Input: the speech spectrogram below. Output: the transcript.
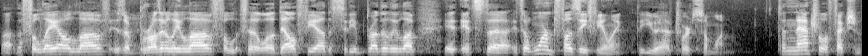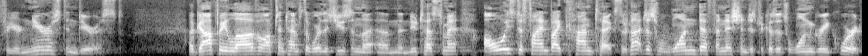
Uh, the phileo love is a brotherly love. Philadelphia, the city of brotherly love, it, it's, the, it's a warm, fuzzy feeling that you have towards someone. It's a natural affection for your nearest and dearest. Agape love, oftentimes the word that's used in the, in the, New Testament, always defined by context. There's not just one definition just because it's one Greek word.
